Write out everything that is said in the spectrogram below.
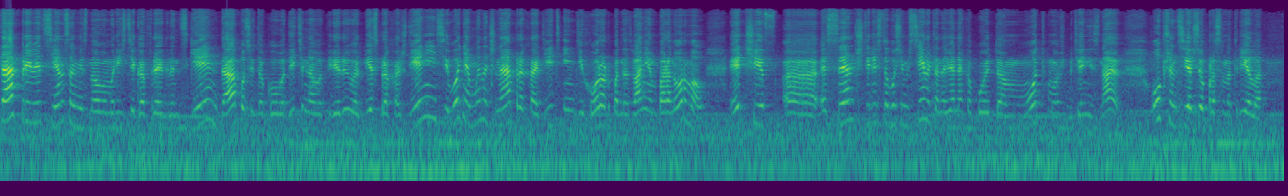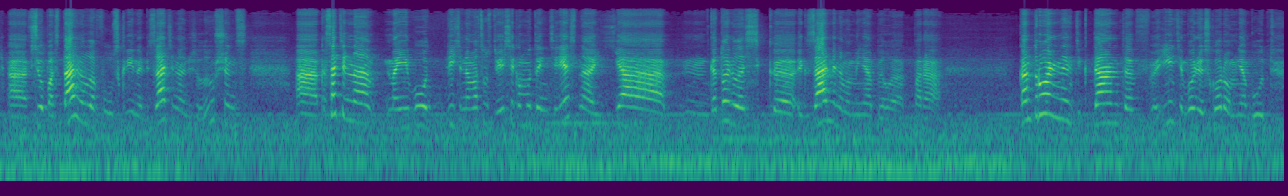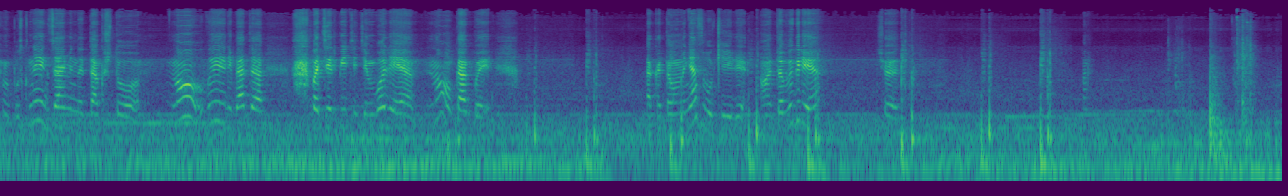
Итак, привет всем, с вами снова Маристика Fragrance Game. Да, после такого длительного перерыва без прохождений, сегодня мы начинаем проходить инди-хоррор под названием Paranormal. Edge э, SN 487, это, наверное, какой-то мод, может быть, я не знаю. Options я все просмотрела, э, все поставила, full screen обязательно, resolutions. А, касательно моего длительного отсутствия, если кому-то интересно, я готовилась к экзаменам, у меня была пора контрольных, диктантов, и тем более скоро у меня будут выпускные экзамены, так что, ну, вы, ребята, потерпите, тем более, ну, как бы... Так, это у меня звуки или... А, это в игре? Что это?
